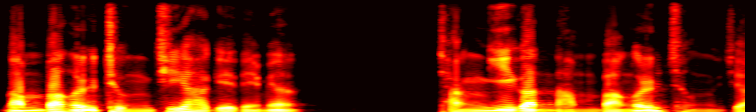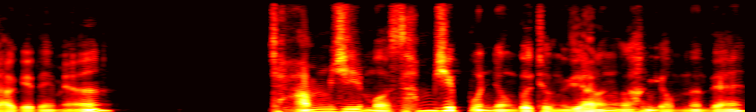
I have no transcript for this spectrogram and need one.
난방을 정지하게 되면, 장기간 난방을 정지하게 되면, 잠시 뭐 30분 정도 정지하는 게 없는데,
